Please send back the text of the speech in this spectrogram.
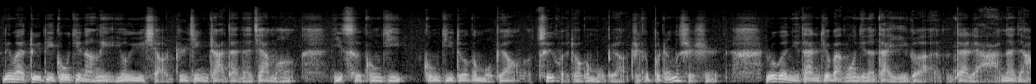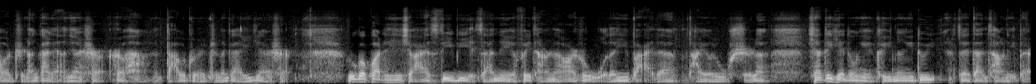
另外，对地攻击能力，由于小直径炸弹的加盟，一次攻击攻击多个目标，摧毁多个目标，这个不争的事实。如果你带九百公斤的带一个、带俩，那家伙只能干两件事儿，是吧？打不准，只能干一件事儿。如果挂这些小 SDB，咱那个飞腾的二十五的、一百的，还有五十的，像这些东西可以弄一堆在弹仓里边，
